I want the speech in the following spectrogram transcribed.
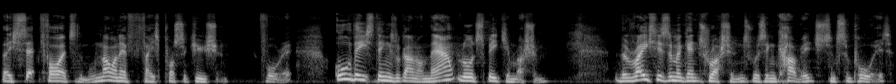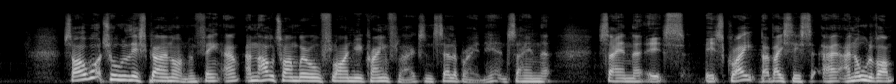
they set fire to them all. No one ever faced prosecution for it. All these things were going on. They outlawed speaking Russian the racism against Russians was encouraged and supported. So I watch all this going on and think, and the whole time we're all flying Ukraine flags and celebrating it and saying that, saying that it's it's great, but basically, and all of our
